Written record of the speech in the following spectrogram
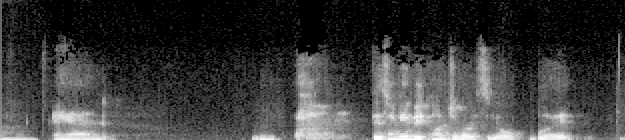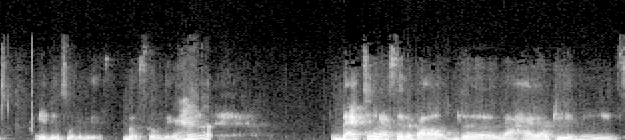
Mm-hmm. And this may be a bit controversial, but it is what it is. Let's go there. Yeah. Back to what I said about the, the hierarchy of needs.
